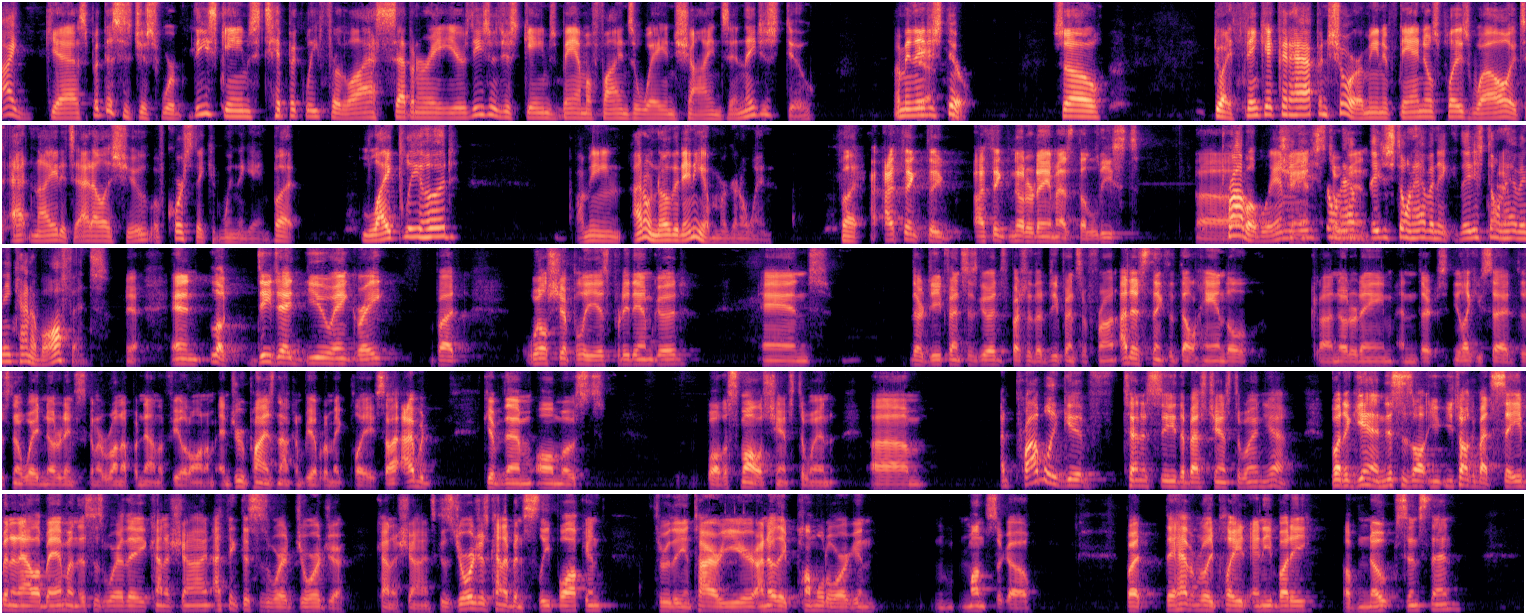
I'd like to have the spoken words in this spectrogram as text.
I guess, but this is just where these games typically for the last seven or eight years, these are just games Bama finds a way and shines in. They just do. I mean, they Yeah. just do. So, do I think it could happen? Sure. I mean, if Daniels plays well, it's at night, it's at LSU. Of course, they could win the game, but likelihood, I mean, I don't know that any of them are going to win, but I- I think the I think Notre Dame has the least uh, Probably. I mean, they just don't have. win. They just don't have any. They just don't Yeah. have any kind of offense. Yeah. And look, DJ, you ain't great, but Will Shipley is pretty damn good, and their defense is good, especially their defensive front. I just think that they'll handle uh, Notre Dame, and there's like you said, there's no way Notre Dame's just going to run up and down the field on them, and Drew Pyne's not going to be able to make plays. So I, I would give them almost, well, the smallest chance to win. Um, I'd probably give Tennessee the best chance to win. Yeah. But again, this is all you, you talk about Saban and Alabama, and this is where they kind of shine. I think this is where Georgia kind of shines because Georgia's kind of been sleepwalking through the entire year. I know they pummeled Oregon months ago, but they haven't really played anybody of note since then.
